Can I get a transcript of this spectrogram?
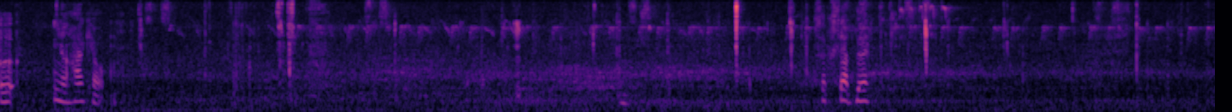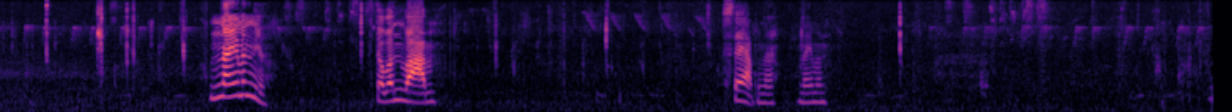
เออยังค่าแขวแซ่บๆเลยในมันเนี่ยแต่วานหวาน แซ่บนะในมันอ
